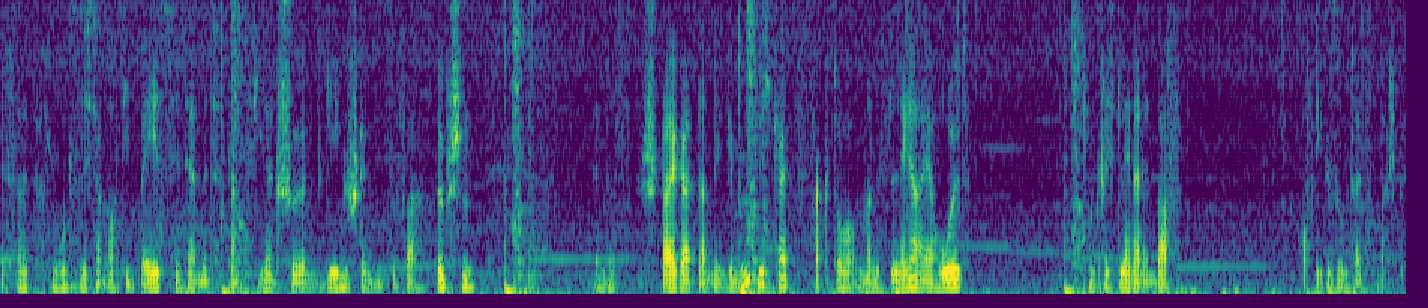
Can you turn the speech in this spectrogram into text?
Deshalb lohnt es sich dann auch die Base hinterher mit ganz vielen schönen Gegenständen zu verhübschen. Denn das steigert dann den Gemütlichkeitsfaktor und man ist länger erholt und kriegt länger den Buff. Auf die Gesundheit zum Beispiel.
